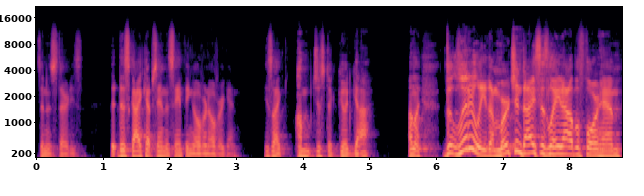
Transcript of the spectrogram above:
he's in his 30s. This guy kept saying the same thing over and over again. He's like, I'm just a good guy. I'm like, the, literally, the merchandise is laid out before him.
